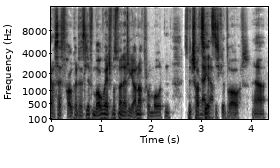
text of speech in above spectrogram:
ja, was heißt Frauenkörper? Das Liv Morgan muss man natürlich auch noch promoten. Das mit Shotzi naja. jetzt nicht gebraucht. Ja.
